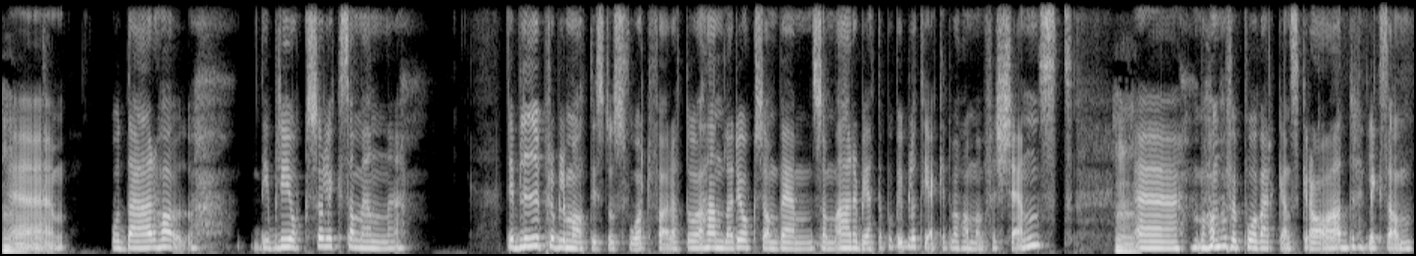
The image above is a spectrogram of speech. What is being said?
Mm. Eh, och där har, det blir också liksom en, det blir problematiskt och svårt för att då handlar det också om vem som arbetar på biblioteket, vad har man för tjänst? Mm. Eh, vad har man för påverkansgrad? Liksom,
